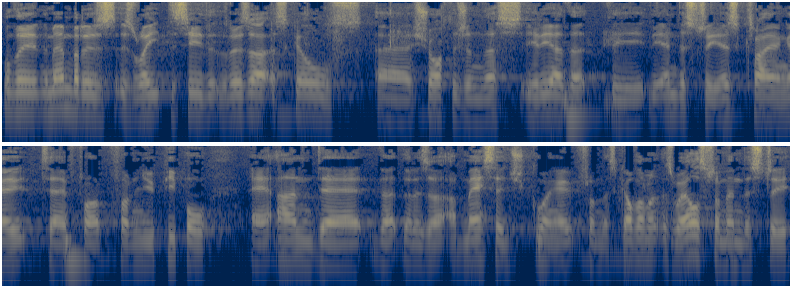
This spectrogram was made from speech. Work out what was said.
Well, the, the member is, is right to say that there is a, a skills uh, shortage in this area, that the, the industry is crying out uh, for, for new people uh, and uh, that there is a, a message going out from this government as well as from industry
